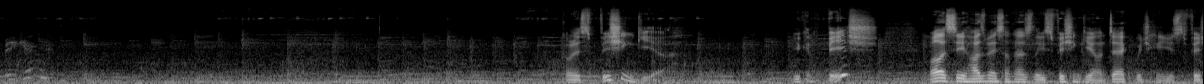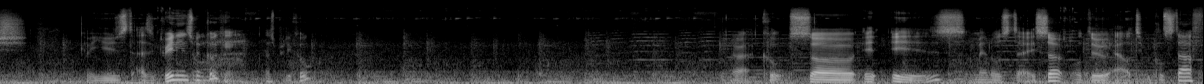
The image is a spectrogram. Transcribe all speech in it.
speaking? Got his fishing gear. You can fish? Well, I see Heismay sometimes leaves fishing gear on deck, which can use to fish. Can be used as ingredients when cooking. That's pretty cool. Alright, cool. So it is Metals Day. So we'll do our typical stuff.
